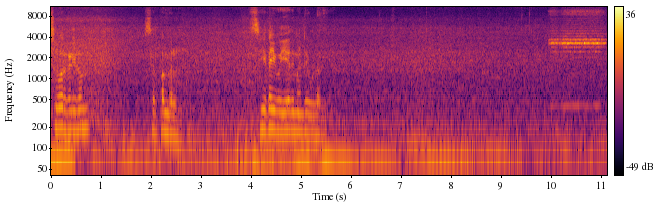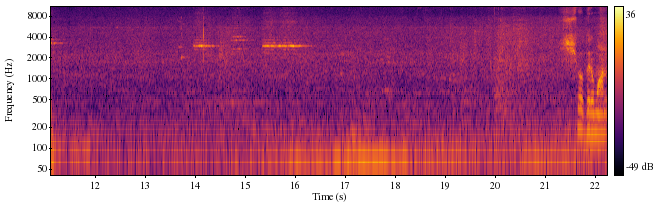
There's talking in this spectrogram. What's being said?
சுவர்களிலும் சிற்பங்கள் சிதைவு ஏதுமின்றி உள்ளது. சிவபெருமான்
